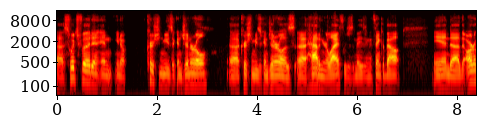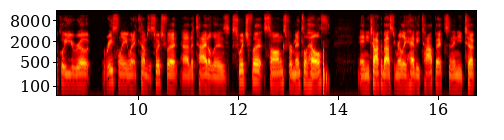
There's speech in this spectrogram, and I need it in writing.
uh, Switchfoot and, and, you know Christian music in general, uh, Christian music in general, has uh, had in your life, which is amazing to think about. And uh, the article you wrote recently when it comes to Switchfoot. Uh, the title is Switchfoot Songs for Mental Health. And you talk about some really heavy topics. And then you took,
